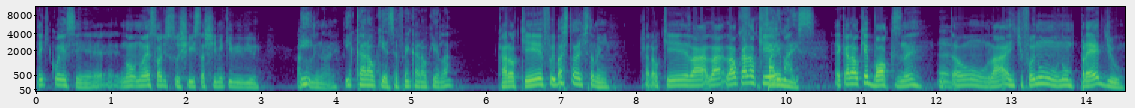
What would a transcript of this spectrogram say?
tem que conhecer. É, não, não é só de sushi e sashimi que vive a E- culinária. E karaokê? Você foi em karaokê lá? Karaokê fui bastante também. Karaokê, lá, lá, lá o karaokê Fale mais. é karaokê box, né? É. Então, lá a gente foi num, num prédio.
